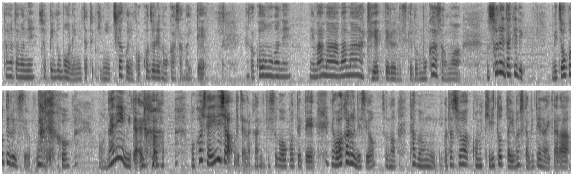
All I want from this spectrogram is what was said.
たまたまねショッピングモールに行った時に近くにこう子連れのお母さんがいてなんか子供がね「ねママママ」って言ってるんですけどもお母さんはそれだけでめっちゃ怒ってるんですよ。なんかこう「もう何?」みたいなもうこうしたらいいでしょみたいな感じですごい怒っててなんか分かるんですよ。その多分私はこの切り取った今しか見てないから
